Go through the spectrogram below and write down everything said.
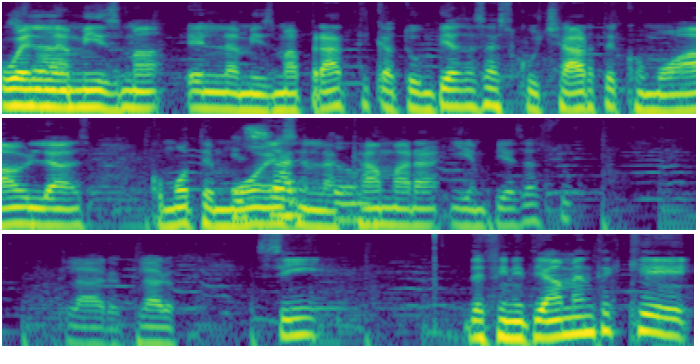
O, en la misma en la misma práctica, tú empiezas a escucharte cómo hablas, cómo te mueves en la cámara y empiezas tú Claro, claro. Sí, Definitivamente que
